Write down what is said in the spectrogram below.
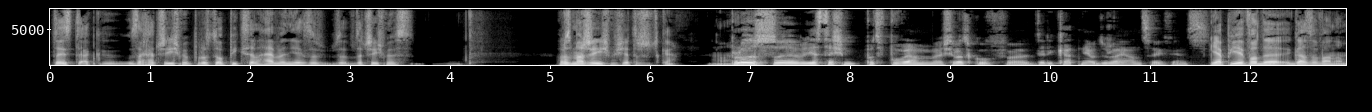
to jest, zahaczyliśmy po prostu o Pixel Heaven, jak zaczęliśmy Rozmarzyliśmy się troszeczkę. No, Plus y, jesteśmy pod wpływem środków y, delikatnie odurzających, więc... Ja piję wodę gazowaną.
